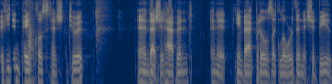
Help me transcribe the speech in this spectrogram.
if you didn't pay close attention to it, and that shit happened, and it came back, but it was like lower than it should be,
